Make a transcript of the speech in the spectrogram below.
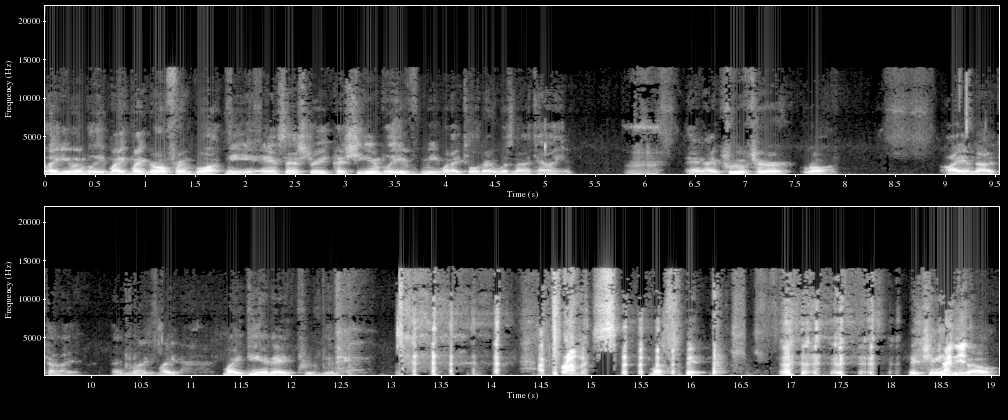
like you wouldn't believe. My my girlfriend bought me ancestry because she didn't believe me when I told her I was not Italian, hmm and I proved her wrong. I am not Italian, and my my my DNA proved it. I promise. my spit. It changes though.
